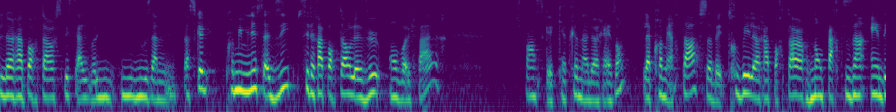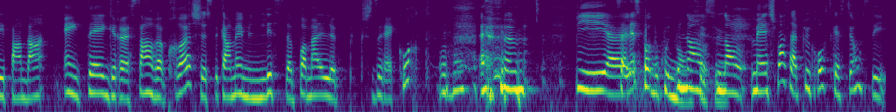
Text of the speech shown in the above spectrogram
le rapporteur spécial va nous amener. Parce que le premier ministre a dit, si le rapporteur le veut, on va le faire. Je pense que Catherine a le raison. La première tâche, ça va être trouver le rapporteur non partisan, indépendant, intègre, sans reproche. C'est quand même une liste pas mal, je dirais, courte. Mm-hmm. Puis, euh, ça laisse pas beaucoup de monde, c'est sûr. Non, mais je pense que la plus grosse question, c'est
